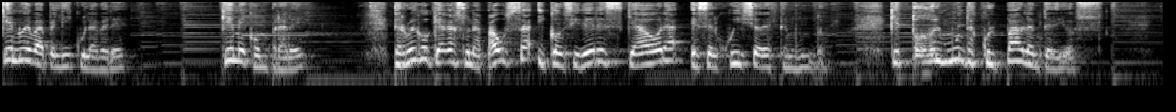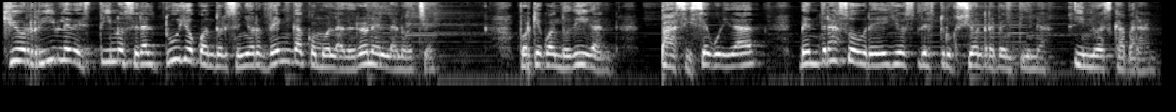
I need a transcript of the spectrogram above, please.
¿Qué nueva película veré? ¿Qué me compraré? Te ruego que hagas una pausa y consideres que ahora es el juicio de este mundo, que todo el mundo es culpable ante Dios, Qué horrible destino será el tuyo cuando el Señor venga como ladrón en la noche. Porque cuando digan paz y seguridad, vendrá sobre ellos destrucción repentina y no escaparán.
